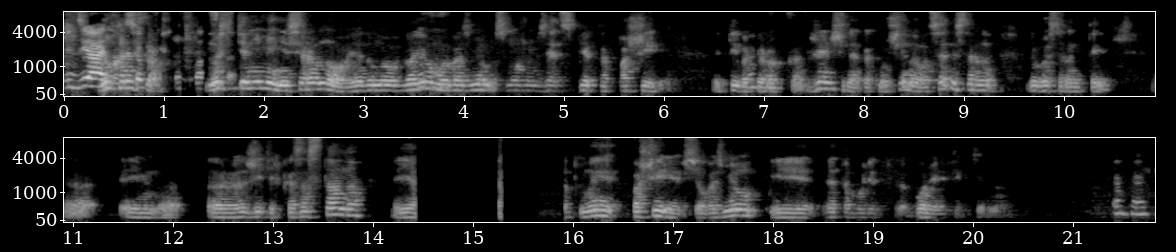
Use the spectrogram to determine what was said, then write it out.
идеально Ну, все хорошо. прошло Но тем не менее, все равно, я думаю, вдвоем мы возьмем, сможем взять спектр пошире. И ты, во-первых, как женщина, как мужчина, вот с этой стороны, с другой стороны, ты э, именно э, житель Казахстана, я вот мы пошире все возьмем, и это будет более эффективно. Мгм.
